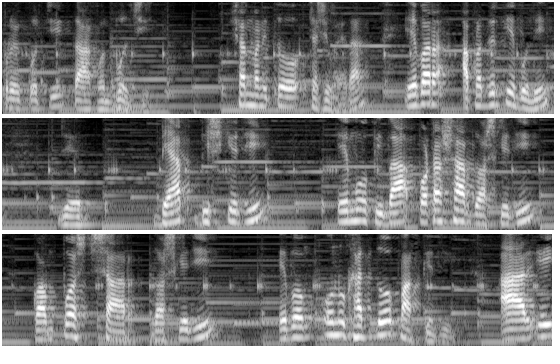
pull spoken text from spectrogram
প্রয়োগ করছি তা এখন বলছি। সম্মানিত চাষি ভাইরা এবার আপনাদেরকে বলি যে ড্যাপ বিশ কেজি, এমওপি বা পটাশ সার দশ কেজি, কম্পোস্ট সার দশ কেজি এবং অনুখাদ্য পাঁচ কেজি। আর এই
